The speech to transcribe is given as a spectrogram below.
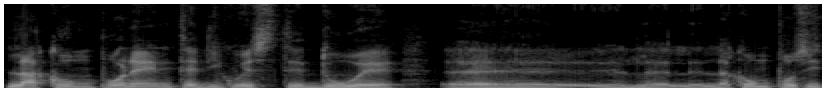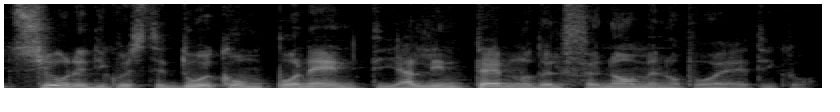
la componente di queste due, eh, la, la composizione di queste due componenti all'interno del fenomeno poetico,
